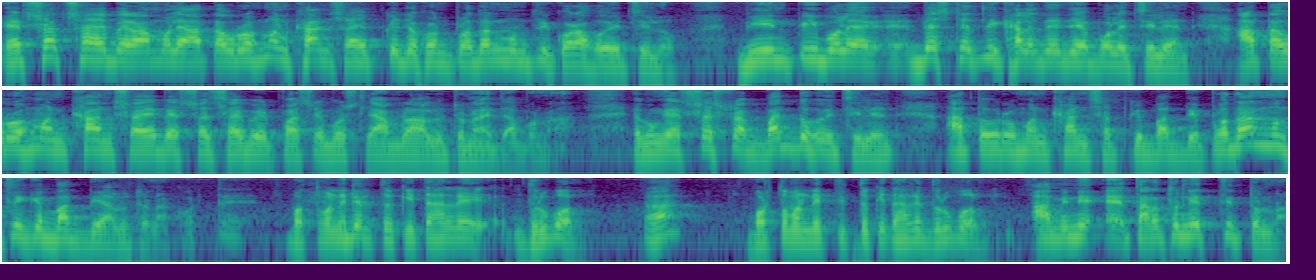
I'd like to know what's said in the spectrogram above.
এরশাদ সাহেবের আমলে আতাউর রহমান খান সাহেবকে যখন প্রধানমন্ত্রী করা হয়েছিল বিএনপি বলে দেশনেত্রী খালেদা জিয়া বলেছিলেন আতাউর রহমান খান সাহেব এরশাদ সাহেবের পাশে বসলে আমরা আলোচনায় যাব না। এবং এরশাদ সাহেব বাধ্য হয়েছিলেন আতাউর রহমান খান সাহেবকে বাদ দিয়ে প্রধানমন্ত্রীকে বাদ দিয়ে আলোচনা করতে। বর্তমানে নেতৃত্ব কি তাহলে দুর্বল? হ্যাঁ? বর্তমান নেতৃত্ব কি তাহলে দুর্বল? আমি নে- তারা তো নেতৃত্ব না।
